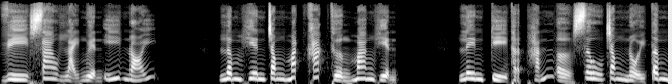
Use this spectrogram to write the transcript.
Vì sao lại nguyện ý nói. Lâm Hiên trong mắt khác thường mang hiện. Lên kỳ thật hắn ở sâu trong nội tâm.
